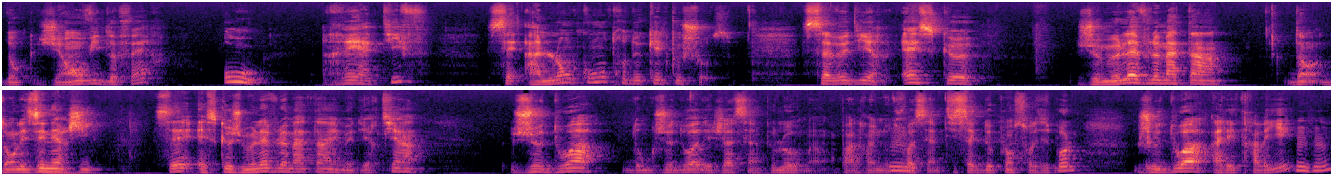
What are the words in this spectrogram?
donc j'ai envie de le faire, ou réactif, c'est à l'encontre de quelque chose. Ça veut dire, est-ce que je me lève le matin dans, les énergies, c'est est-ce que je me lève le matin et me dire, tiens, je dois, donc je dois déjà, c'est un peu lourd, mais on parlera une autre mm. fois, c'est un petit sac de plomb sur les épaules, je dois aller travailler. Mm-hmm.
